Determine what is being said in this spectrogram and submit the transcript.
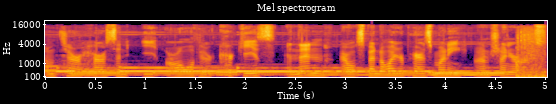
come to your house and eat all of your cookies, and then I will spend all your parents' money on shiny rocks.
